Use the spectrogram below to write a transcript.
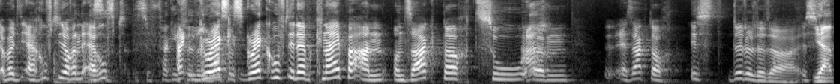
Aber er ruft sie doch in. Er ruft. Das ist fucking Äh, Greg, Greg ruft in der Kneipe an und sagt noch zu. Ähm, er sagt doch, ist Diddle da, ist Ja.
